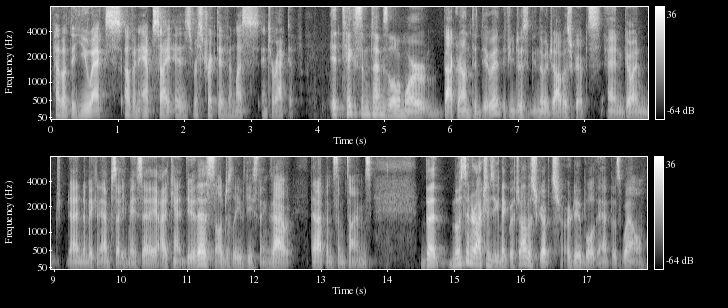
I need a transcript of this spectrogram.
How about the UX of an AMP site is restrictive and less interactive? It takes sometimes a little more background to do it. If you just know JavaScript and go and, and make an AMP site, you may say, I can't do this, I'll just leave these things out. That happens sometimes. But most interactions you can make with JavaScript are doable with AMP as well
